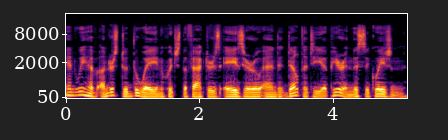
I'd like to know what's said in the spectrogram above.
and we have understood the way in which the factors a0 and delta t appear in this equation.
